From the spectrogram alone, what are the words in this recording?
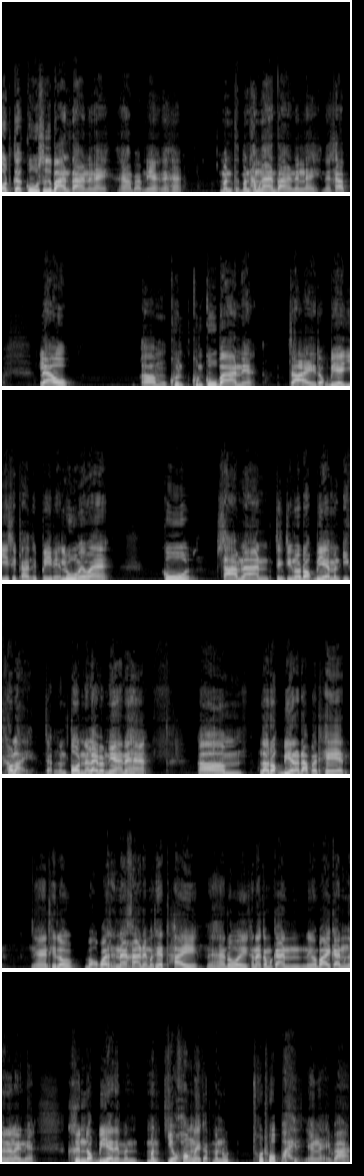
รถกับกู้ซื้อบ้านต่างยังไงอ่าแบบนี้นะฮะมันมันทำงานต่างยังไงนะครับ แล้วคุณคุณกู้บ้านเนี่ยจ่ายดอกเบี้ยยี่สิบสามสิบปีเนี่ยรู้ไหมว่า กู้ สามล้านจริงๆแล้วดอกเบี้ยมันอีกเท่าไหร่ จากเงินต้นอะไรแบบนี้นะฮะแล้วดอกเบี้ยระดับประเทศนะที่เราบอกว่าธนาคารแห่งประเทศไทยนะฮะโดยคณะกรรมการนโยบายการเงินอะไรเนี่ย ขึ้นดอกเบี้ยเนี่ยมันมันเกี่ยวข้องอะไรกับมนุษย์ทั่ว ๆ ไปยังไงบ้าง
